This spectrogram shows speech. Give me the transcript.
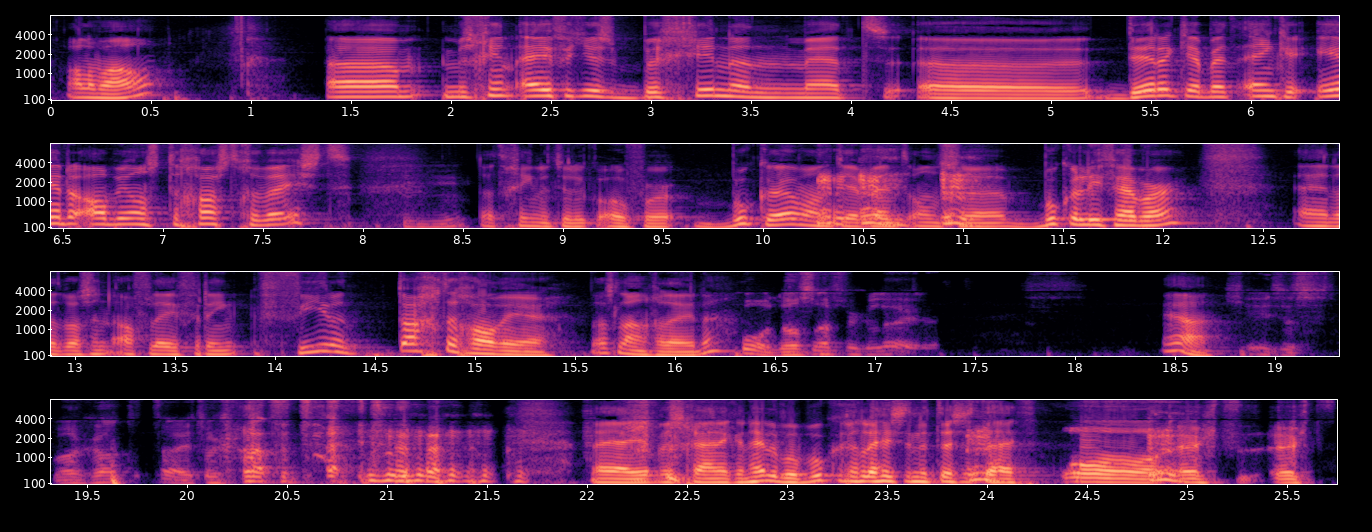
allemaal. Um, misschien eventjes beginnen met Dirk. Jij bent één keer eerder al bij ons te gast geweest. Mm -hmm. Dat ging natuurlijk over boeken, want jij bent onze boekenliefhebber. En dat was in aflevering 84 alweer. Dat is lang geleden. Oh, dat is even geleden. Ja. Jezus, waar gaat de tijd? Waar gaat de tijd? nou ja, je hebt waarschijnlijk een heleboel boeken gelezen in de tussentijd. Oh, echt, echt.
